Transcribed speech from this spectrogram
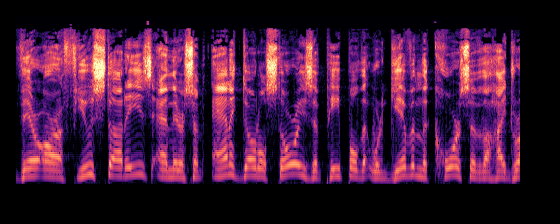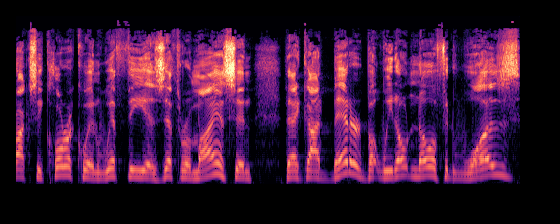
There are a few studies, and there are some anecdotal stories of people that were given the course of the hydroxychloroquine with the uh, azithromycin that got better, but we don't know if it was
